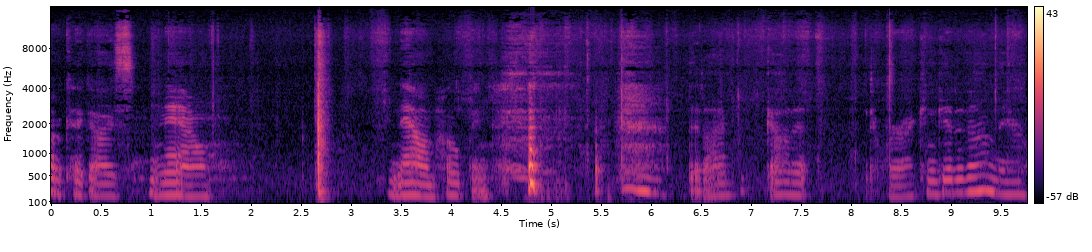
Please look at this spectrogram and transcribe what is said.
Okay, guys, now, now I'm hoping that I've got it to where I can get it on there.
